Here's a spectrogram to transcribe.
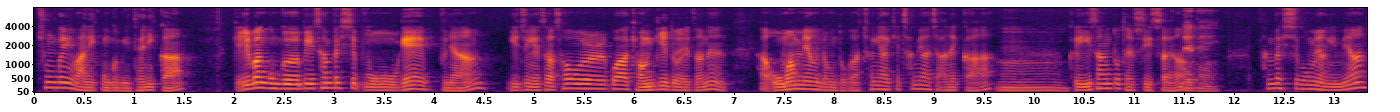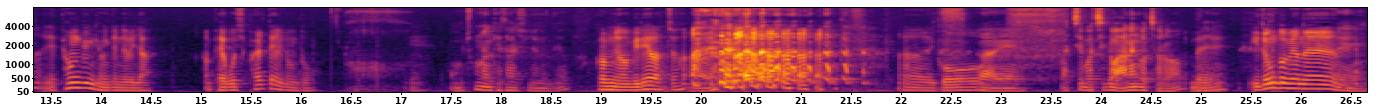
충분히 많이 공급이 되니까 일반 공급이 315개 분양 이 중에서 서울과 경기도에서는 한 5만 명 정도가 청약에 참여하지 않을까. 음. 그 이상도 될 수 있어요. 네네. 315명이면 평균 경쟁률이 약한 158대 1 정도. 엄청난 계산 실력인데요. 그럼요, 미리 해놨죠. 아이고. 아 예. 마치 뭐 지금 안한 것처럼. 네. 이 정도면은 네.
